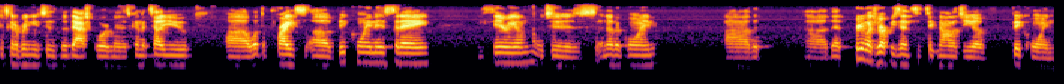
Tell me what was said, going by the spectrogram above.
it's going to bring you to the dashboard and it's going to tell you uh, what the price of Bitcoin is today, Ethereum, which is another coin uh, that uh, that pretty much represents the technology of Bitcoin,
